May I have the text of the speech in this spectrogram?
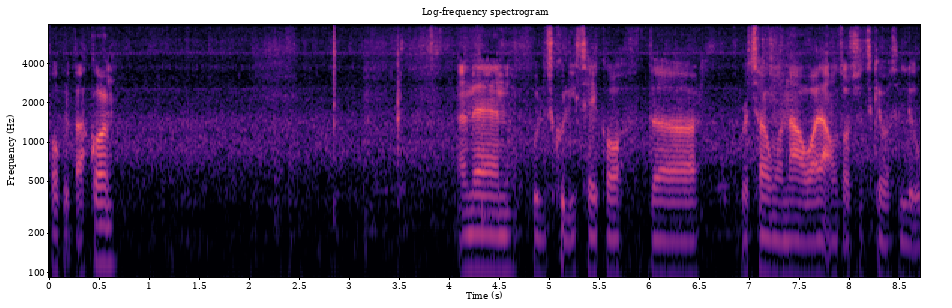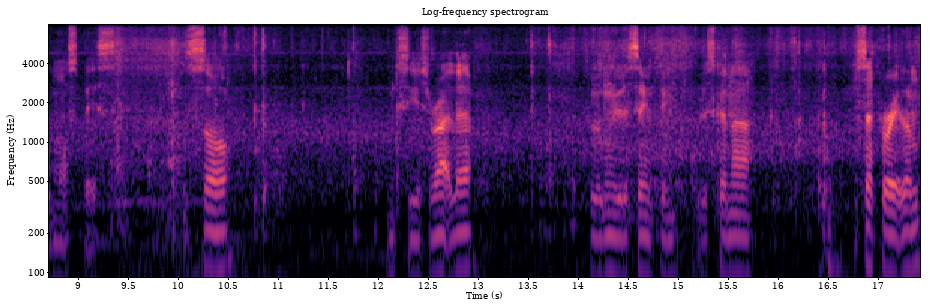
pop it back on. And then we'll just quickly take off the return one now while that one's just to give us a little more space. So you can see it's right there so we're going to do the same thing. We're just going to separate them.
